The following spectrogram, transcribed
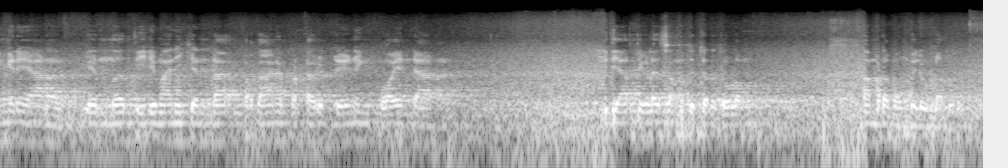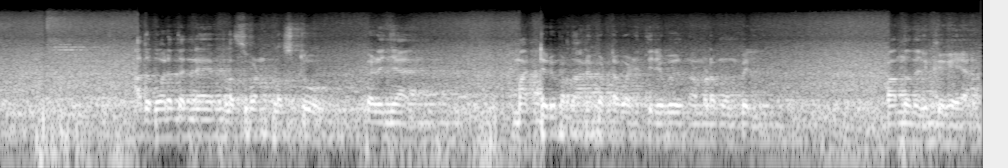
എങ്ങനെയാണ് എന്ന് തീരുമാനിക്കേണ്ട പ്രധാനപ്പെട്ട ഒരു ടേണിംഗ് പോയിന്റാണ് വിദ്യാർത്ഥികളെ സംബന്ധിച്ചിടത്തോളം നമ്മുടെ മുമ്പിലുള്ളത്. അതുപോലെ തന്നെ പ്ലസ് വൺ പ്ലസ് ടു കഴിഞ്ഞാൽ മറ്റൊരു പ്രധാനപ്പെട്ട വഴിത്തിരിവ് നമ്മുടെ മുമ്പിൽ വന്നു നിൽക്കുകയാണ്.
